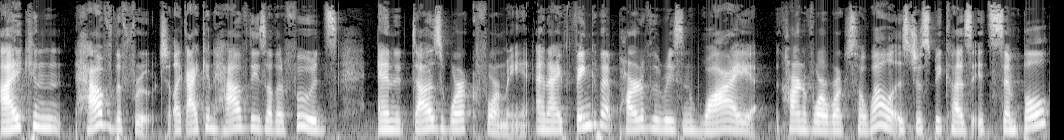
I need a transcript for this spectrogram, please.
I can have the fruit. Like I can have these other foods and it does work for me. And I think that part of the reason why carnivore works so well is just because it's simple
